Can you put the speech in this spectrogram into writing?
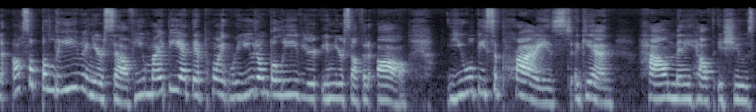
Now, also believe in yourself. You might be at that point where you don't believe you're in yourself at all. You will be surprised again how many health issues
